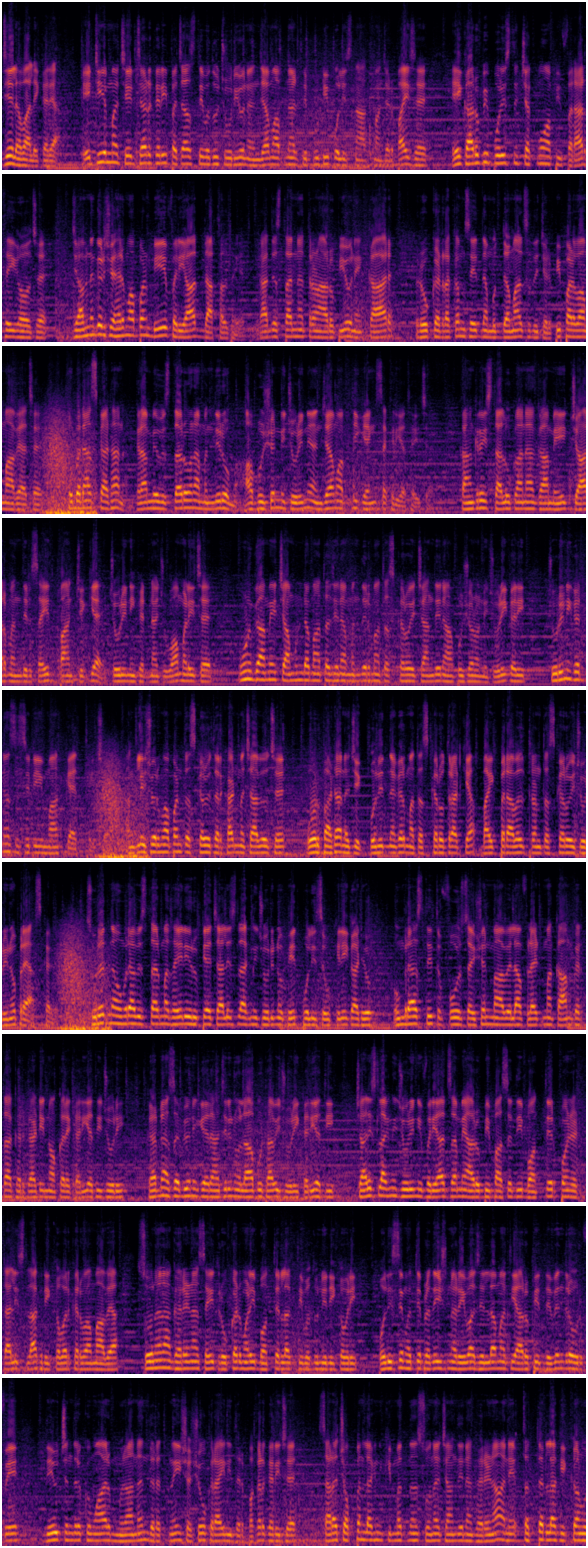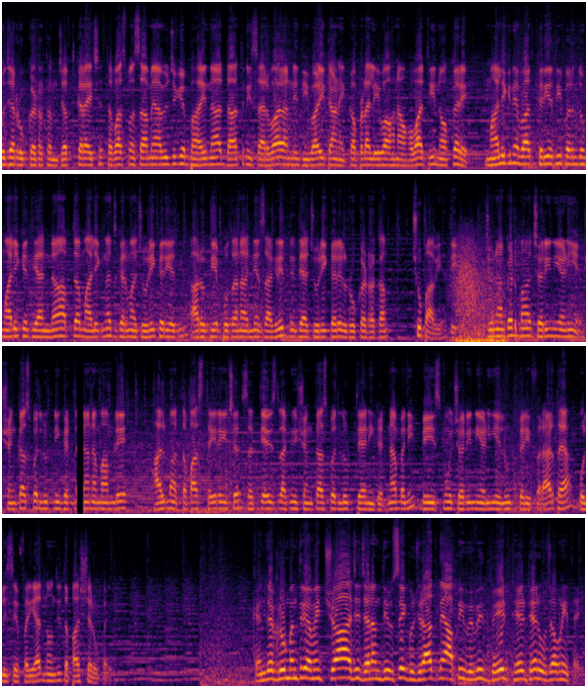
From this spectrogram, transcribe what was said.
જેલ હવાલે કર્યા. એટીએમમાં છેડછાડ કરી પચાસથી વધુ ચોરીઓને અંજામ આપનાર ત્રિપુટી પોલીસના હાથમાં ઝડપાઈ છે. એક આરોપી પોલીસને ચકમો આપી ફરાર થઈ ગયો છે. જામનગર શહેરમાં પણ બે ફરિયાદ દાખલ થઈ હતી. રાજસ્થાનના ત્રણ આરોપીઓને કાર, રોકડ રકમ સહિતના મુદ્દામાલ સુધી ઝડપી પાડવામાં આવ્યા છે. તો બનાસકાંઠાના ગ્રામ્ય વિસ્તારોના મંદિરોમાં આભૂષણની ચોરીને અંજામ આપતી ગેંગ સક્રિય થઈ છે. કાંકરેજ તાલુકાના ગામે ચાર મંદિર સહિત પાંચ જગ્યાએ ચોરીની ઘટના જોવા મળી છે. ઉણ ગામે ચામુંડા માતાજીના મંદિરમાં તસ્કરોએ ચાંદીના આભૂષણોની ચોરી કરી. ચોરીની ઘટના સીસીટીવીમાં કેદ થઈ છે. અંકલેશ્વરમાં પણ તસ્કરોએ તરખાટ મચાવ્યો છે. ઓરપાઠા નજીક પુનિતનગરમાં તસ્કરો ત્રાટક્યા. બાઇક પર આવેલ ત્રણ તસ્કરોએ ચોરીનો પ્રયાસ કર્યો. સુરતના ઉમરા વિસ્તારમાં થયેલી રૂપિયા ચાલીસ લાખની ચોરીનો ભેદ પોલીસે ઉકેલી કાઢ્યો. ઉમરા સ્થિત ફોર સેશનમાં આવેલા ફ્લેટમાં કામ કરતા ઘરઘાટી નોકરે કરી હતી ચોરી. ઘરના સભ્યોની ગેરહાજરીનો લાભ ઉઠાવી ચોરી કરી હતી. ચાલીસ લાખની ચોરીની ફરિયાદ સામે આરોપી પાસેથી બોતેર પોઈન્ટ અડતાલીસ લાખ રિકવર કરવામાં આવ્યા. સોનાના ઘરેણા સહિત રોકડ મળી બોતેર લાખથી વધુની રિકવરી પોલીસે મધ્યપ્રદેશના રેવા જિલ્લામાંથી આરોપી દેવેન્દ્ર ઉર્ફે દેવચંદ્રકુમાર મુનાનંદ રત્નેશ અશોક રાયની ધરપકડ કરી છે. સાડા ચોપન લાખની કિંમતના સોના ચાંદીના ઘરેણા અને સત્તર લાખ એકાણું હજાર રોકડ રકમ જપ્ત કરાઈ છે. તપાસમાં સામે આવ્યું છે કે ભાઈના દાંતની સારવાર અને દિવાળી ટાણે કપડાં લેવાના હોવાથી નોકરે માલિકને વાત કરી હતી, પરંતુ માલિકે ધ્યાન ન આપતા માલિકના જ ઘરમાં ચોરી કરી હતી. આરોપીએ પોતાના અન્ય સાગરીતને ત્યાં ચોરી કરેલ રોકડ રકમ છુપાવી હતી. જૂનાગઢમાં છરીની અણીએ શંકાસ્પદ લૂંટની ઘટનાના મામલે હાલમાં તપાસ થઈ રહી છે. સત્યાવીસ લાખની શંકાસ્પદ લૂંટ થયાની ઘટના બની. બે ઇસમો છરીની અણીએ લૂંટ કરી ફરાર થયા. પોલીસે ફરિયાદ નોંધી તપાસ શરૂ કરી. કેન્દ્રીય ગૃહમંત્રી અમિત શાહ આજે જન્મદિવસે ગુજરાતને આપી વિવિધ ભેટ ઠેર ઠેર ઉજવણી થઈ.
